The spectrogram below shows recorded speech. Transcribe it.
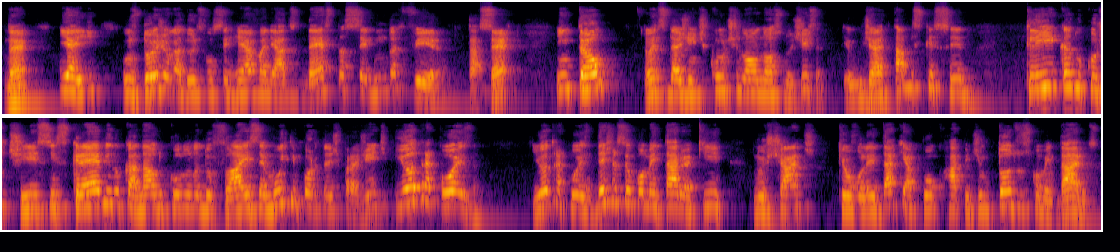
né? E aí, os dois jogadores vão ser reavaliados desta segunda-feira, tá certo? Então, antes da gente continuar o nosso notícia, eu já estava esquecendo clica no curtir, se inscreve no canal do Coluna do Fly, isso é muito importante para a gente. E outra coisa, e outra coisa, deixa seu comentário aqui no chat, que eu vou ler daqui a pouco, rapidinho, todos os comentários.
